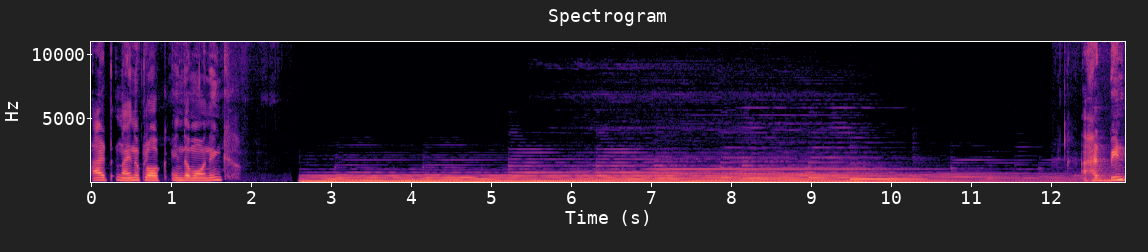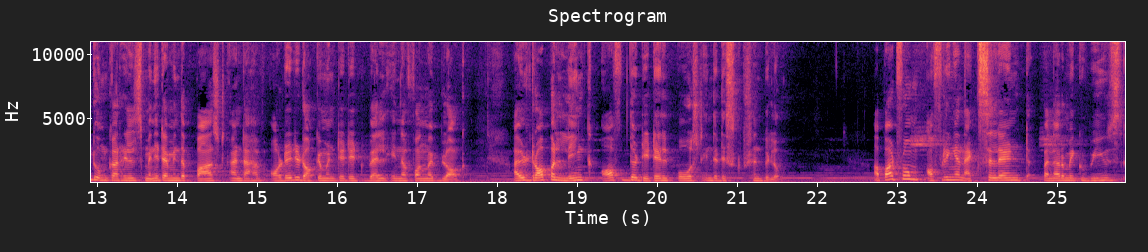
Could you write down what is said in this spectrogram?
at 9 o'clock in the morning. I had been to Omkar Hills many times in the past and I have already documented it well enough on my blog. I will drop a link of the detailed post in the description below. Apart from offering an excellent panoramic views,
